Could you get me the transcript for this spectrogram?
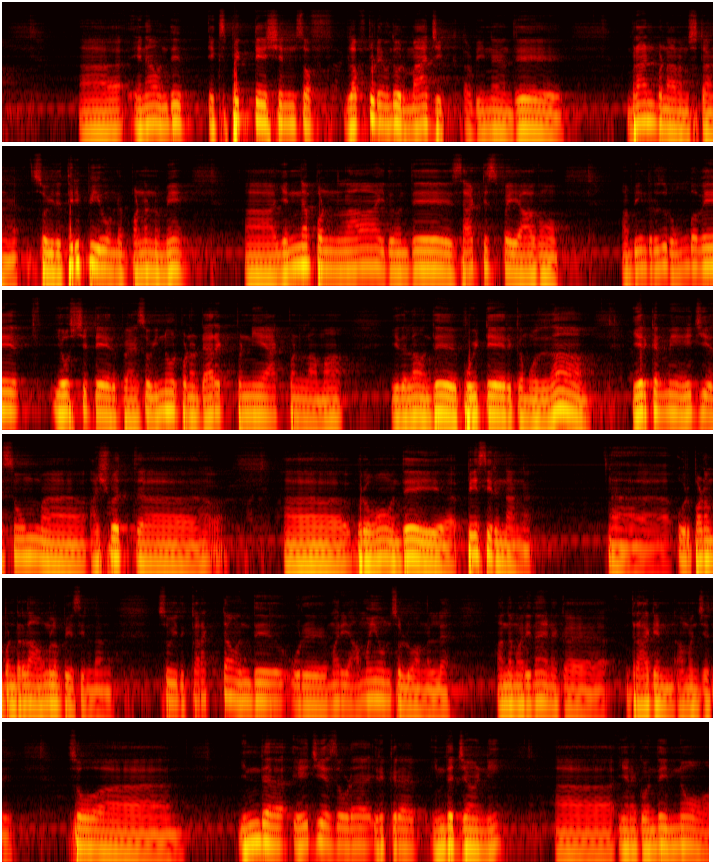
ஏன்னா வந்து எக்ஸ்பெக்டேஷன்ஸ் ஆஃப் லவ் டுடே வந்து ஒரு மேஜிக் அப்படின்னு வந்து பிராண்ட் பண்ண ஆரம்பிச்சிட்டாங்க. ஸோ இது திருப்பி ஒன்று பண்ணணுமே. என்ன பண்ணலாம்? இது வந்து சாட்டிஸ்ஃபை ஆகும். அப்படின்றது ரொம்பவே யோசிச்சுட்டே இருப்பேன். ஸோ இன்னொரு படம் டைரக்ட் பண்ணி ஆக்ட் பண்ணலாமா? இதெல்லாம் வந்து போயிட்டே இருக்கும் போது தான் ஏற்கனவே ஏஜிஎஸும் அஸ்வத் ப்ரோவும் வந்து பேசியிருந்தாங்க. ஒரு படம் பண்ணுறது அவங்களும் பேசியிருந்தாங்க. ஸோ இது கரெக்டாக வந்து ஒரு மாதிரி அமையும்னு சொல்லுவாங்கல்ல அந்த மாதிரி தான் எனக்கு டிராகன் அமைஞ்சது. ஸோ இந்த ஏஜிஎஸோட இருக்கிற இந்த ஜேர்னி எனக்கு வந்து இன்னும்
